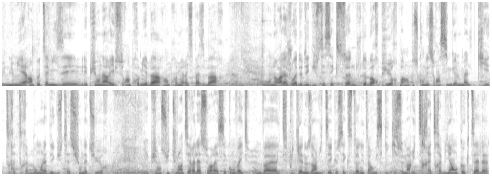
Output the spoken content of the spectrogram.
Une lumière un peu tamisée. Et puis on arrive sur un premier bar, un premier espace bar on aura la joie de déguster Sexton tout d'abord pur, parce qu'on est sur un single malt qui est très très bon à la dégustation nature. Et puis ensuite, tout l'intérêt de la soirée, c'est qu'on va, ex- on va expliquer à nos invités que Sexton est un whisky qui se marie très très bien en cocktail,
